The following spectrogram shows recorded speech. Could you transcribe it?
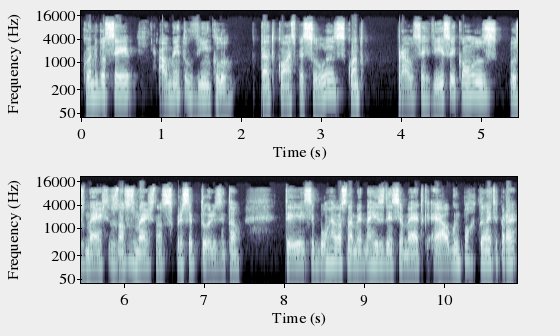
quando você aumenta o vínculo tanto com as pessoas quanto para o serviço e com os, os mestres, os nossos mestres, nossos preceptores. Então, ter esse bom relacionamento na residência médica é algo importante para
